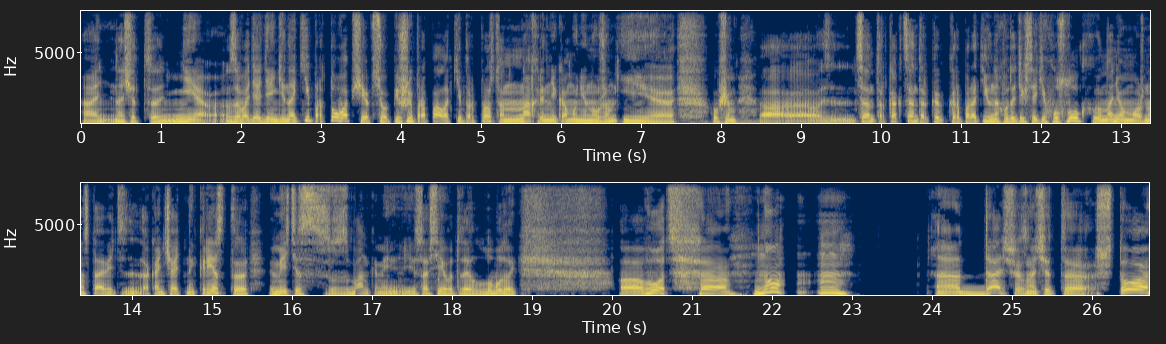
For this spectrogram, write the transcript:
а, значит, не заводя деньги на Кипр, то вообще все, пиши пропало, Кипр просто нахрен никому не нужен. И, э, в общем, а, центр, как центр корпоративных вот этих всяких услуг, на нем можно ставить окончательный крест э, вместе с, банками и со всей вот этой лабудой. А, вот. А, ну, а, дальше, значит, э, что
